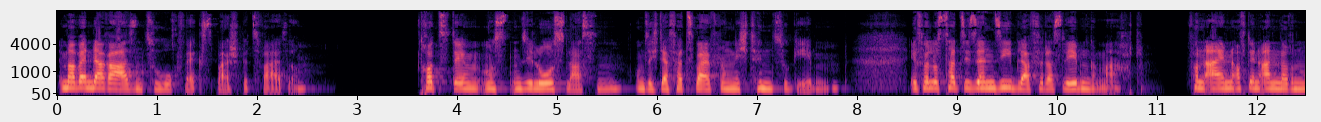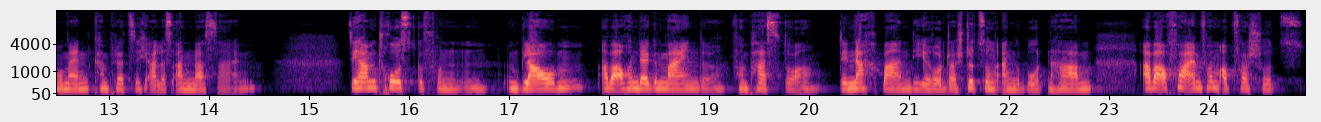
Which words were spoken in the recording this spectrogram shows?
Immer wenn der Rasen zu hoch wächst beispielsweise. Trotzdem mussten sie loslassen, um sich der Verzweiflung nicht hinzugeben. Ihr Verlust hat sie sensibler für das Leben gemacht. Von einem auf den anderen Moment kann plötzlich alles anders sein. Sie haben Trost gefunden, im Glauben, aber auch in der Gemeinde, vom Pastor, den Nachbarn, die ihre Unterstützung angeboten haben, aber auch vor allem vom Opferschutz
